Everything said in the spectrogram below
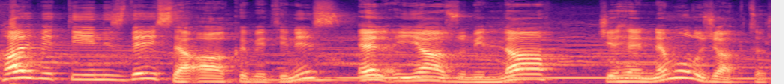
Kaybettiğinizde ise akıbetiniz el iyazu billah cehennem olacaktır.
